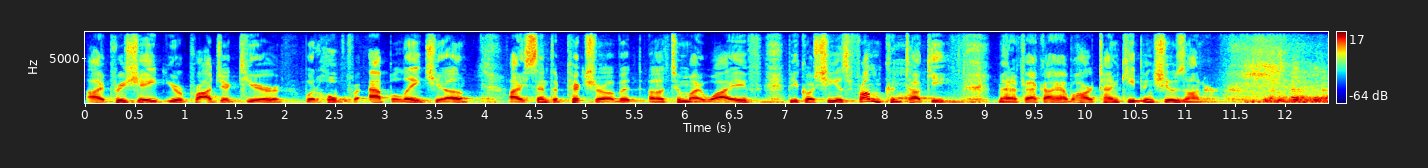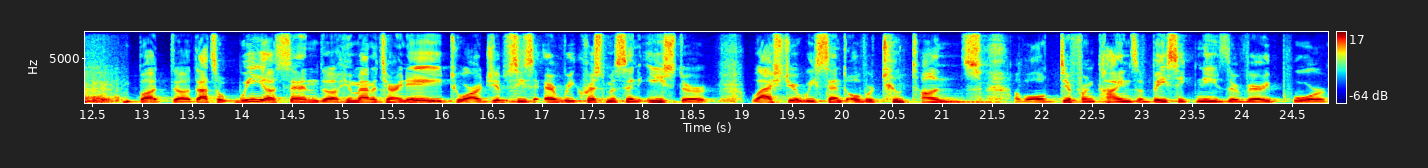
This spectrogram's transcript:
I appreciate your project here with Hope for Appalachia. I sent a picture of it uh, to my wife because she is from Kentucky. Matter of fact, I have a hard time keeping shoes on her. But uh, that's a, we uh, send uh, humanitarian aid to our gypsies every Christmas and Easter last year we sent over two tons of all different kinds of basic needs. They're very poor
